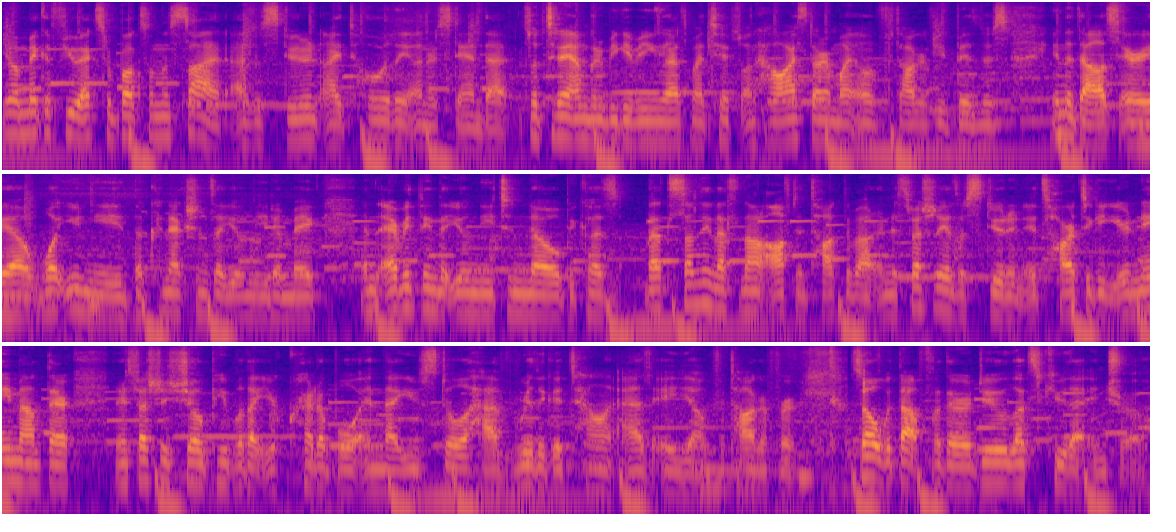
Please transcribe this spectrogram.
you know, make a few extra bucks on the side. As a student, I totally understand that. So today I'm going to be giving you guys my tips on how I started my own photography business in the Dallas area, what you need, the connections that you'll need to make, and everything that you'll need to know because that's something that's not often talked about, and especially as a student, it's hard to get your name out there and especially show people that you're credible and that you still have really good talent as a young photographer. So without further ado, let's cue that intro.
